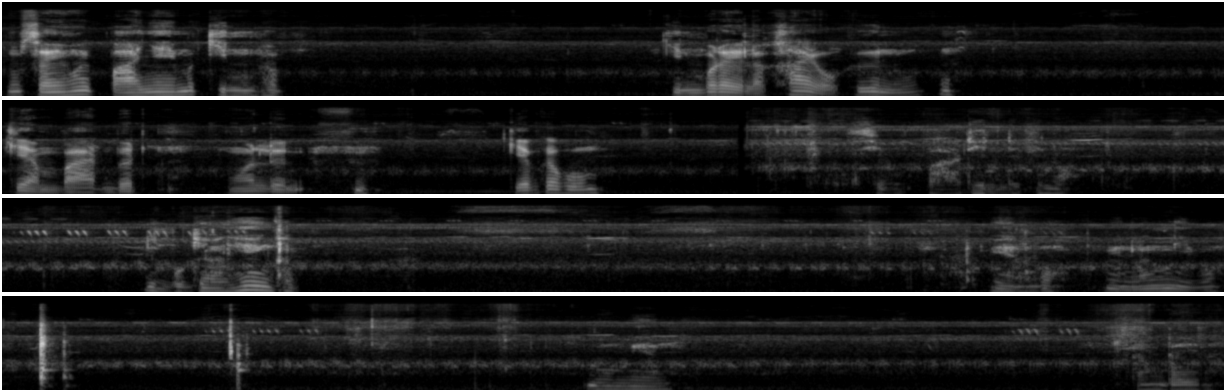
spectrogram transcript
สงสัยห้อยปลาใหญ่มากินครับ กินบ่ได้ละค่ายออกขึ้นแก้มบาดเบิดหัวเหลินเก็บครับผม เสียงป่าดินเลยพี่น้องดินบกยางแห้งครับเมียนบ่เมียนลังหนีบ่บ่เมียนลังใดนะ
